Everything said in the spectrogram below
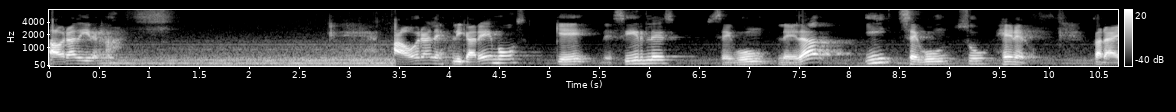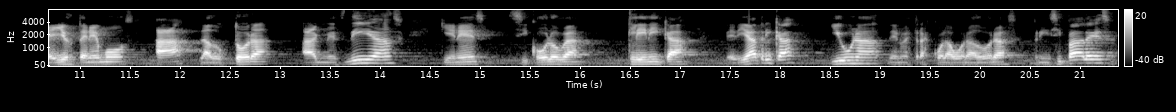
Ahora dirá. Ahora le explicaremos qué decirles según la edad y según su género. Para ello tenemos a la doctora Agnes Díaz, quien es psicóloga clínica pediátrica y una de nuestras colaboradoras principales.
